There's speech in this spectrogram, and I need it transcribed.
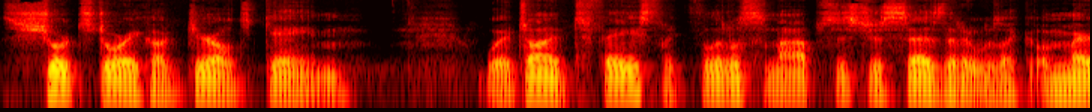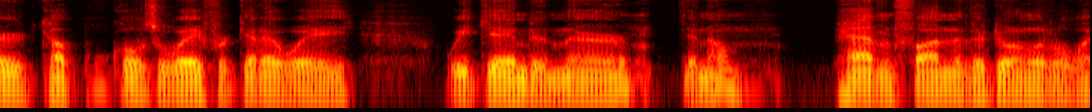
short story called Gerald's Game, which on its face, like the little synopsis just says that it was like a married couple goes away for getaway weekend and they're, you know, having fun and they're doing a little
